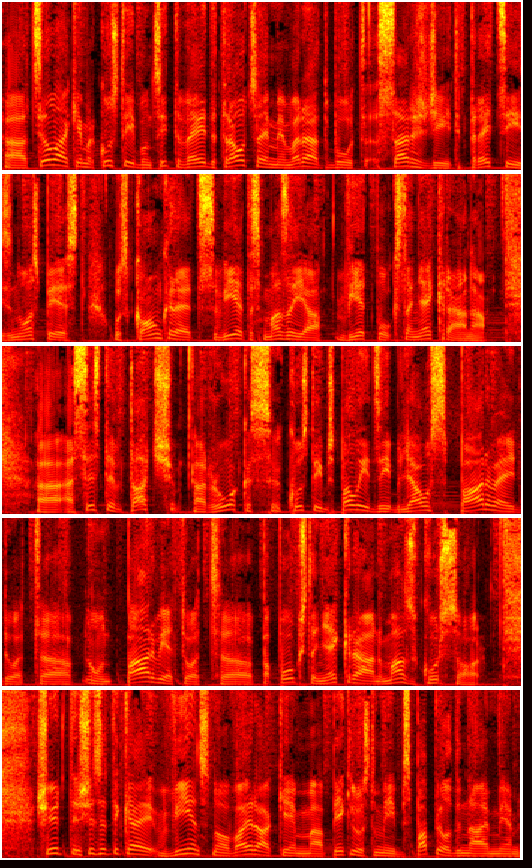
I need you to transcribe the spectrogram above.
Cilvēkiem ar kustību un cita veida traucējumiem varētu būt sarežģīti precīzi nospiest uz konkrētas vietas mazajā vietpūksteņa ekrānā. Assistive Touch ar rokas kustības palīdzību ļaus pārveidot un pārvietot pa pulksteņa ekrānu mazu kursoru. Šir, šis ir tikai viens no vairākiem piekļūstamības papildinājumiem,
